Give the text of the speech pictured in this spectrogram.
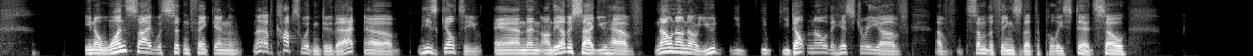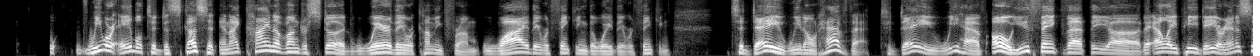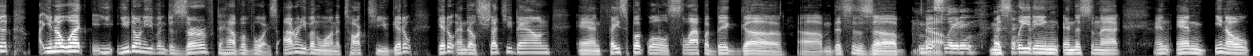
you know, one side was sitting thinking, the cops wouldn't do that. Uh, he's guilty. And then on the other side, you have, no, no, no, you, you, you, you don't know the history of, of some of the things that the police did. So we were able to discuss it and I kind of understood where they were coming from, why they were thinking the way they were thinking. Today we don't have that. Today we have, oh, you think that the uh, the LAPD are innocent? You know what? You, you don't even deserve to have a voice. I don't even want to talk to you. Get it, get it, and they'll shut you down. And Facebook will slap a big, uh, um, this is uh, uh misleading, uh, misleading, and this and that, and and you know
